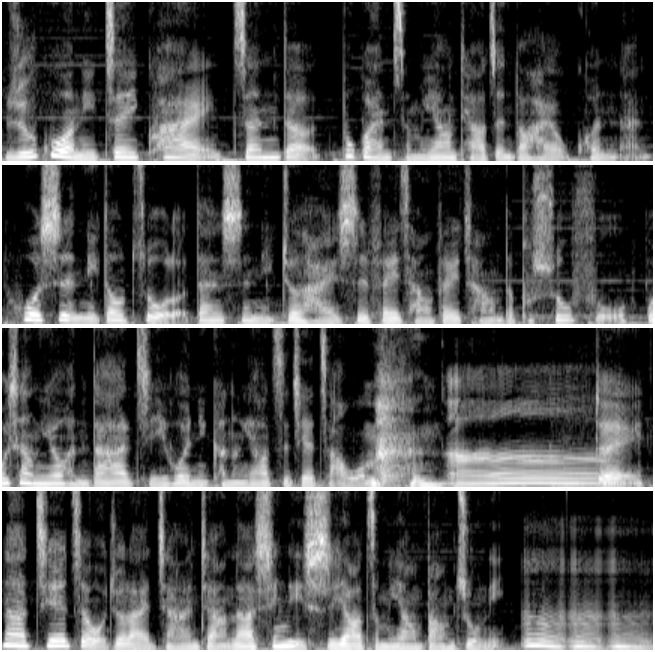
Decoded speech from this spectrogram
如果你这一块真的不管怎么样调整都还有困难，或是你都做了，但是你就还是非常非常的不舒服，我想你有很大的机会，你可能要直接找我们 啊。对，那接着我就来讲一讲，那心理师要怎么样帮助你？嗯嗯嗯。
